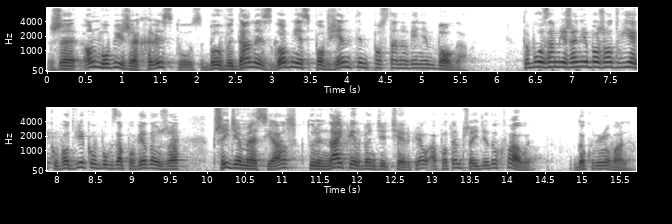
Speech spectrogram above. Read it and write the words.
Że on mówi, że Chrystus był wydany zgodnie z powziętym postanowieniem Boga. To było zamierzenie Boże od wieków. Od wieków Bóg zapowiadał, że przyjdzie Mesjasz, który najpierw będzie cierpiał, a potem przejdzie do chwały, do królowania.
